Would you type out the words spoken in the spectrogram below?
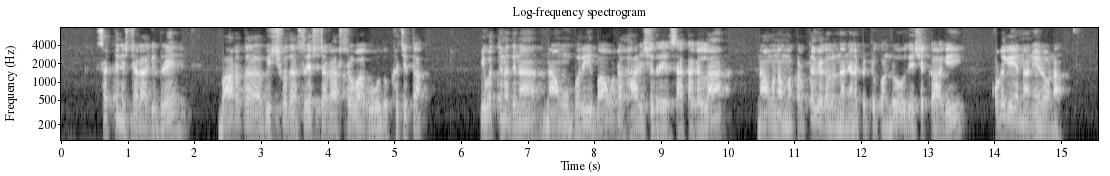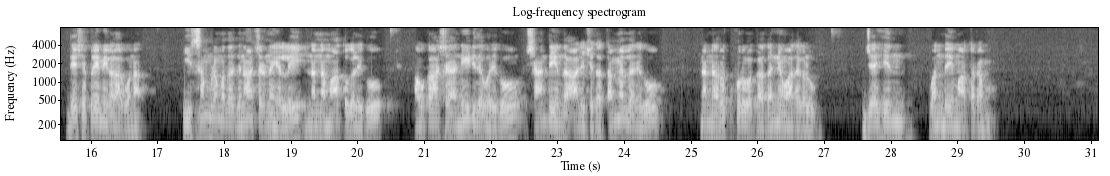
ಸತ್ಯನಿಷ್ಠರಾಗಿದ್ದರೆ ಭಾರತ ವಿಶ್ವದ ಶ್ರೇಷ್ಠ ರಾಷ್ಟ್ರವಾಗುವುದು ಖಚಿತ. ಇವತ್ತಿನ ದಿನ ನಾವು ಬರೀ ಬಾವುಟ ಹಾರಿಸಿದರೆ ಸಾಕಾಗಲ್ಲ. ನಾವು ನಮ್ಮ ಕರ್ತವ್ಯಗಳನ್ನು ನೆನಪಿಟ್ಟುಕೊಂಡು ದೇಶಕ್ಕಾಗಿ ಕೊಡುಗೆಯನ್ನು ನೀಡೋಣ. ದೇಶ ಪ್ರೇಮಿಗಳಾಗೋಣ ಈ ಸಂಭ್ರಮದ ದಿನಾಚರಣೆಯಲ್ಲಿ ನನ್ನ ಮಾತುಗಳಿಗೂ ಅವಕಾಶ ನೀಡಿದವರಿಗೂ, ಶಾಂತಿಯಿಂದ ಆಲಿಸಿದ ತಮ್ಮೆಲ್ಲರಿಗೂ ನನ್ನ ಹೃತ್ಪೂರ್ವಕ ಧನ್ಯವಾದಗಳು. ಜೈ ಹಿಂದ್, ವಂದೇ ಮಾತರಂ.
